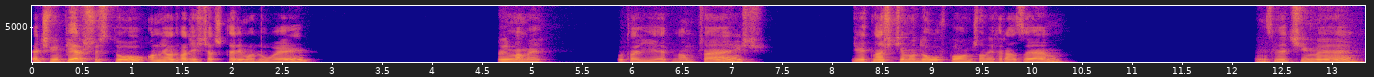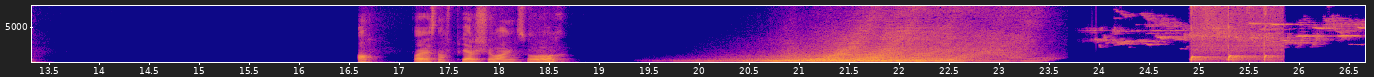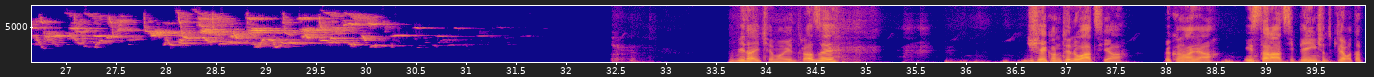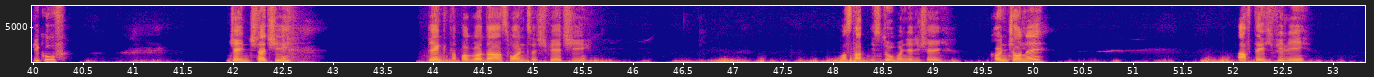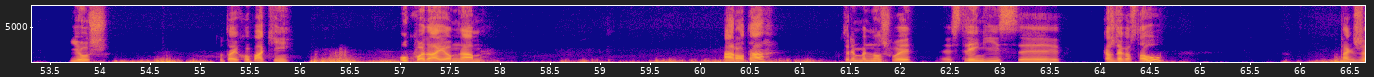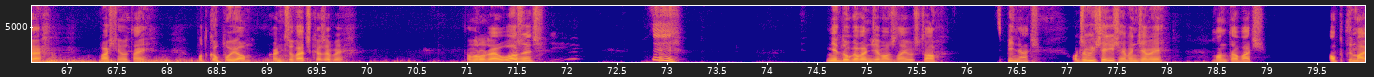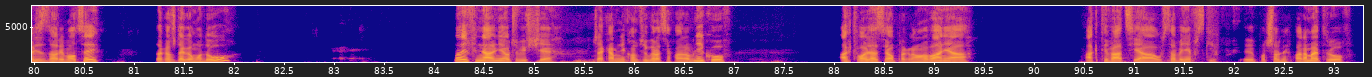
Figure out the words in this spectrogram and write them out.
Lecimy pierwszy stół. On miał 24 moduły. Czyli mamy tutaj jedną część. 19 modułów połączonych razem. Więc lecimy. O, to jest nasz pierwszy łańcuch. Witajcie moi drodzy. Dzisiaj kontynuacja wykonania instalacji 50 kW pików. Dzień trzeci. Piękna pogoda, słońce świeci. Ostatni stół będzie dzisiaj kończony. A w tej chwili już tutaj chłopaki układają nam arota, w którym będą szły stringi z y, każdego stołu. Także właśnie tutaj podkopują końcóweczkę, żeby tą rurę ułożyć. I niedługo będzie można już to spinać. Oczywiście dzisiaj będziemy montować optymalizatory mocy do każdego modułu. No i finalnie oczywiście czeka mnie konfiguracja farowników, aktualizacja oprogramowania, aktywacja, ustawienie wszystkich y, potrzebnych parametrów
